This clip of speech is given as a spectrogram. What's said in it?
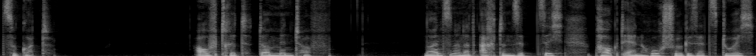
zu Gott. Auftritt Dom Mintoff. 1978 paukt er ein Hochschulgesetz durch,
